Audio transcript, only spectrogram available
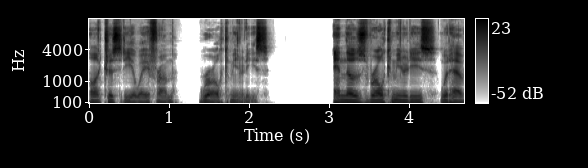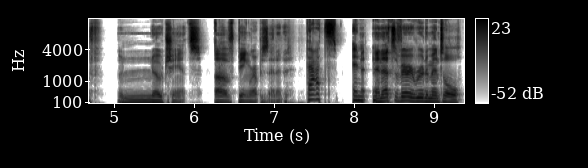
electricity away from rural communities. And those rural communities would have no chance of being represented. That's and and that's a very rudimental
